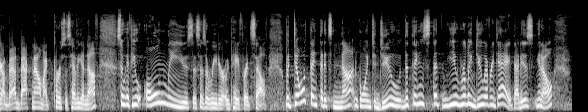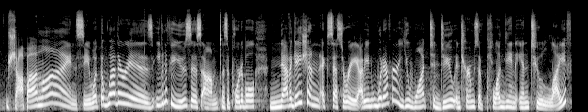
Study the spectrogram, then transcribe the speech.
got a bad back now. My purse is heavy enough. So if you only use this as a reader, it would pay for itself. But don't think that it's not going to do the things that you really do every day. That is, you know, shop online, see what the weather is. Even if you use this um, as a portable navigation accessory, I mean, whatever you want to do in terms of plugging into life,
